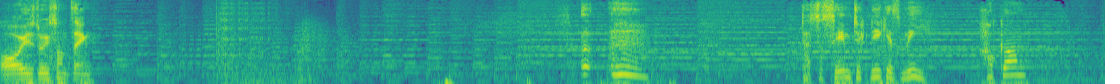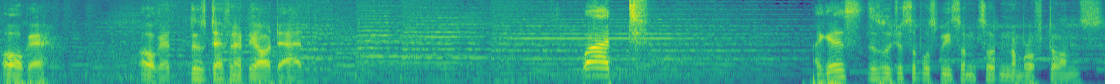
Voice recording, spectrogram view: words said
Oh, he's doing something. That's the same technique as me. How come? Okay. Okay, this is definitely our dad. What? I guess this was just supposed to be some certain number of turns.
